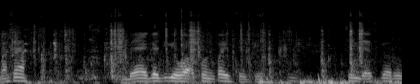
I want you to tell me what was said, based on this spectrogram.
बसा. बॅगच घेऊ आपण पैशाची. चिंध्याच करू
